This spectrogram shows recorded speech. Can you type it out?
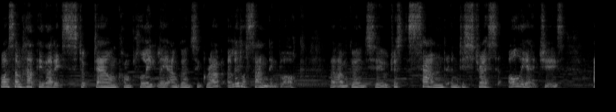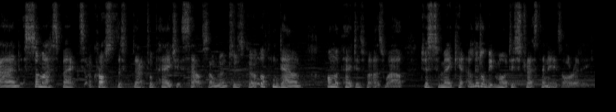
Once I'm happy that it's stuck down completely, I'm going to grab a little sanding block and I'm going to just sand and distress all the edges and some aspects across the actual page itself. So I'm going to just go up and down on the page as well, just to make it a little bit more distressed than it is already.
